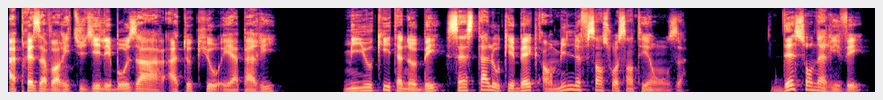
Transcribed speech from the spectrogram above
Après avoir étudié les beaux-arts à Tokyo et à Paris, Miyuki Tanobe s'installe au Québec en 1971. Dès son arrivée,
